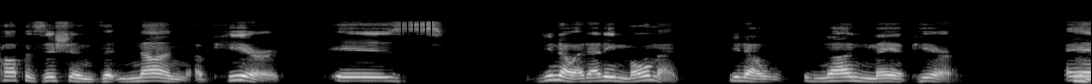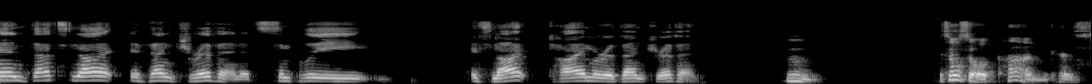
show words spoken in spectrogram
proposition that none appeared is you know at any moment you know none may appear Hmm. And that's not event driven. It's simply, it's not time or event driven. Hmm. It's also a pun because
